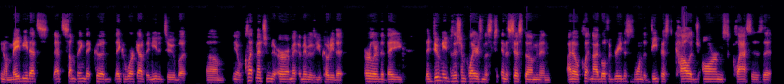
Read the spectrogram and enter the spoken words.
you know maybe that's that's something that could they could work out if they needed to, but. Um, you know, Clint mentioned, or maybe it was you, Cody, that earlier that they they do need position players in the in the system, and I know Clint and I both agree this is one of the deepest college arms classes that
